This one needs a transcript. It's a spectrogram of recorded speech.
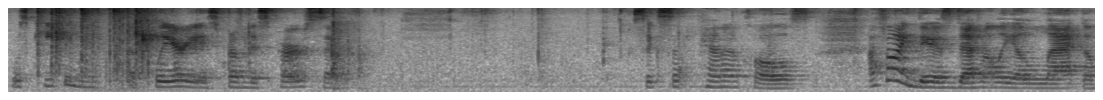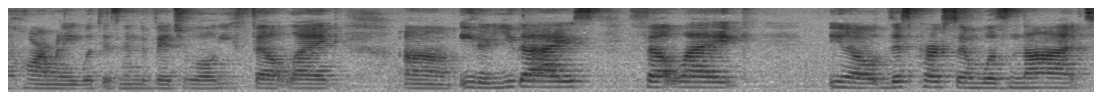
What's keeping Aquarius from this person? Six of Pentacles. I feel like there's definitely a lack of harmony with this individual. You felt like um, either you guys felt like you know, this person was not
